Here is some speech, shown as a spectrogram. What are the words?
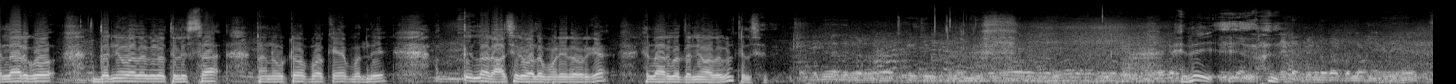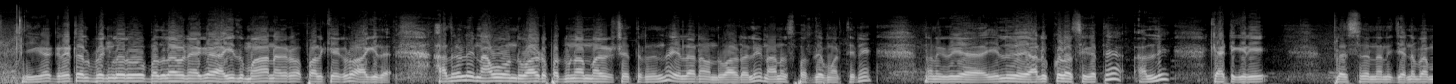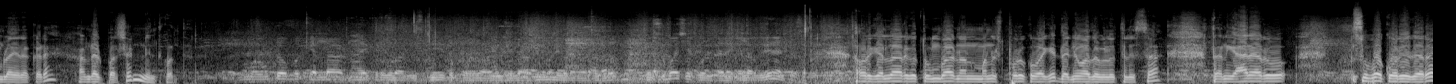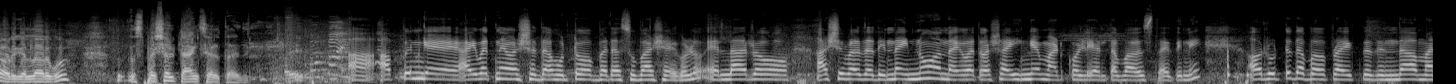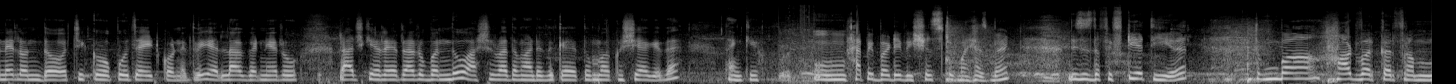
ಎಲ್ಲರಿಗೂ ಧನ್ಯವಾದಗಳು ತಿಳಿಸ್ತಾ ನಾನು ಹುಟ್ಟುಹಬ್ಬಕ್ಕೆ ಬಂದು ಎಲ್ಲರ ಆಶೀರ್ವಾದ ಮಾಡಿರೋರಿಗೆ ಎಲ್ಲರಿಗೂ ಧನ್ಯವಾದಗಳು ತಿಳಿಸಿದೆ ಇದೆ? ಈಗ ಗ್ರೇಟರ್ ಬೆಂಗಳೂರು ಬದಲಾವಣೆಯಾಗಿ ಐದು ಮಹಾನಗರ ಪಾಲಿಕೆಗಳು ಆಗಿದೆ. ಅದರಲ್ಲಿ ನಾವು ಒಂದು ವಾರ್ಡು ಪದ್ಮನಾಭ ನಗರ ಕ್ಷೇತ್ರದಿಂದ ಎಲ್ಲನ ಒಂದು ವಾರ್ಡಲ್ಲಿ ನಾನು ಸ್ಪರ್ಧೆ ಮಾಡ್ತೀನಿ. ನನಗೆ ಎಲ್ಲಿ ಅನುಕೂಲ ಸಿಗುತ್ತೆ ಅಲ್ಲಿ ಕ್ಯಾಟಗಿರಿ ಪ್ಲಸ್ ನನ್ನ ಜನಬೆಂಬಲ ಇರೋ ಕಡೆ ಹಂಡ್ರೆಡ್ ಪರ್ಸೆಂಟ್ ನಿಂತ್ಕೊತೀನಿ ಹುಟ್ಟುಹಬ್ಬಕ್ಕೆ ಎಲ್ಲ ನಾಯಕರುಗಳಾಗಿ ಸ್ನೇಹಿತರುಗಳು ಆಗಿರ್ಬೋದು ಶುಭಾಶಯ ಕೋರಿದ್ದಾರೆ. ಎಲ್ಲರಿಗೂ ಏನು ಹೇಳ್ತಾರೆ ಸರ್? ಅವ್ರಿಗೆಲ್ಲರಿಗೂ ತುಂಬ ನನ್ನ ಮನಸ್ಪೂರ್ವಕವಾಗಿ ಧನ್ಯವಾದಗಳು ತಿಳಿಸ್ತಾ ನನಗೆ ಯಾರ್ಯಾರು ಶುಭ ಕೋರಿದ್ದಾರೋ ಅವ್ರಿಗೆಲ್ಲರಿಗೂ ಸ್ಪೆಷಲ್ ಟ್ಯಾಂಕ್ಸ್ ಹೇಳ್ತಾ ಇದ್ದೀನಿ. ಅಪ್ಪನಿಗೆ ಐವತ್ತನೇ ವರ್ಷದ ಹುಟ್ಟುಹಬ್ಬದ ಶುಭಾಶಯಗಳು. ಎಲ್ಲರೂ ಆಶೀರ್ವಾದದಿಂದ ಇನ್ನೂ ಒಂದು ಐವತ್ತು ವರ್ಷ ಹಿಂಗೆ ಮಾಡ್ಕೊಳ್ಳಿ ಅಂತ ಭಾವಿಸ್ತಾ ಇದ್ದೀನಿ. ಅವ್ರ ಹುಟ್ಟುಹಬ್ಬ ಪ್ರಯುಕ್ತದಿಂದ ಮನೇಲೊಂದು ಚಿಕ್ಕ ಪೂಜೆ ಇಟ್ಕೊಂಡಿದ್ವಿ. ಎಲ್ಲ ಗಣ್ಯರು, ರಾಜಕೀಯರು ಬಂದು ಆಶೀರ್ವಾದ ಮಾಡೋದಕ್ಕೆ ತುಂಬ ಖುಷಿಯಾಗಿದೆ. Thank you happy birthday wishes to my husband this is the fiftieth year ತುಂಬ ಹಾರ್ಡ್ ವರ್ಕರ್ ಫ್ರಮ್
